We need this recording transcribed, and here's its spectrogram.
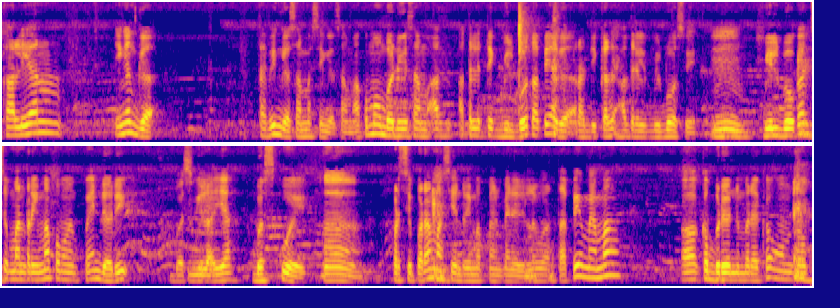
kalian ingat nggak? Tapi nggak sama sih nggak sama. Aku mau bandingin sama At- Atletik Bilbao tapi agak radikal Atletik Bilbao sih. Bilbao kan cuma nerima pemain-pemain dari wilayah Basque. Heeh. Persipura masih nerima pemain-pemain dari luar. Tapi memang eh, keberanian mereka untuk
